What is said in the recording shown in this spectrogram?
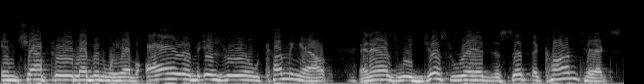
in chapter 11, we have all of Israel coming out. And as we've just read, to set the context,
